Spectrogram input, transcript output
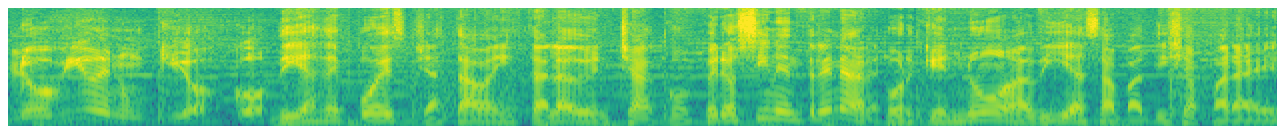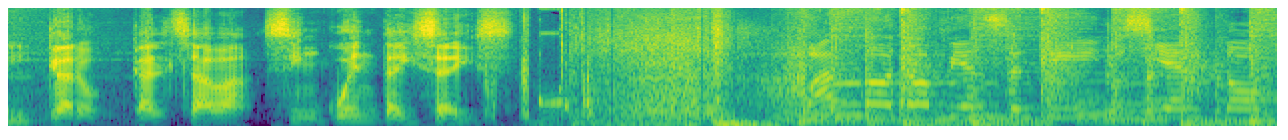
lo vio en un kiosco. Días después ya estaba instalado en Chaco, pero sin entrenar, porque no había zapatillas para él. Claro, calzaba 56. Cuando yo pienso en ti, yo siento.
